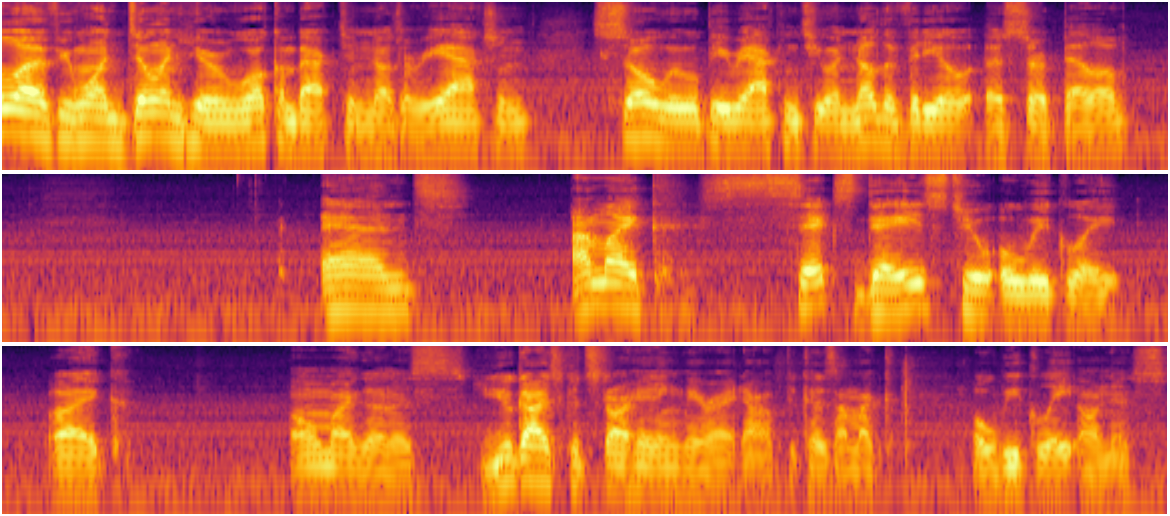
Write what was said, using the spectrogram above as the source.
Hello everyone, Dylan here. Welcome back to another reaction. So we will be reacting to another video of Sr Pelo. And I'm like six days to a week late. Like, oh my goodness. You guys could start hating me right now because I'm like a week late on this.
